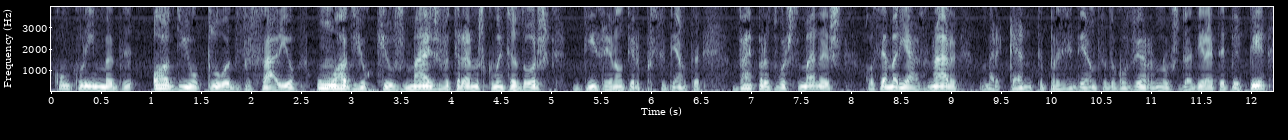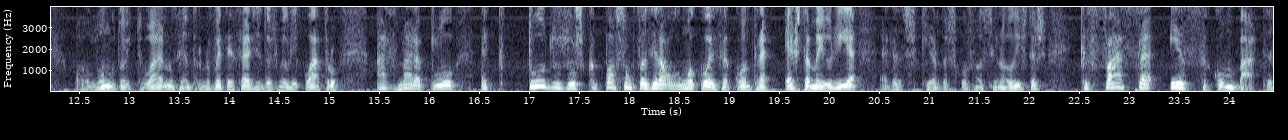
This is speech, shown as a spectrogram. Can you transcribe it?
com clima de ódio pelo adversário, um ódio que os mais veteranos comentadores dizem não ter precedente. Vai para duas semanas José Maria Aznar, marcante presidente de governos da direita PP, ao longo de oito anos, entre 96 e 2004, Aznar apelou a que todos os que possam fazer alguma coisa contra esta maioria, a das esquerdas com os nacionalistas, que faça esse combate.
